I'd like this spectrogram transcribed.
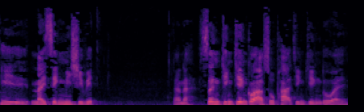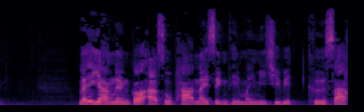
ที่ในสิ่งมีชีวิตนะซึ่งจริง ๆ ก็อสุภะจริง ๆด้วย และอีกอย่างหนึ่งก็อสุภะในสิ่งที่ไม่มีชีวิต คือซาก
